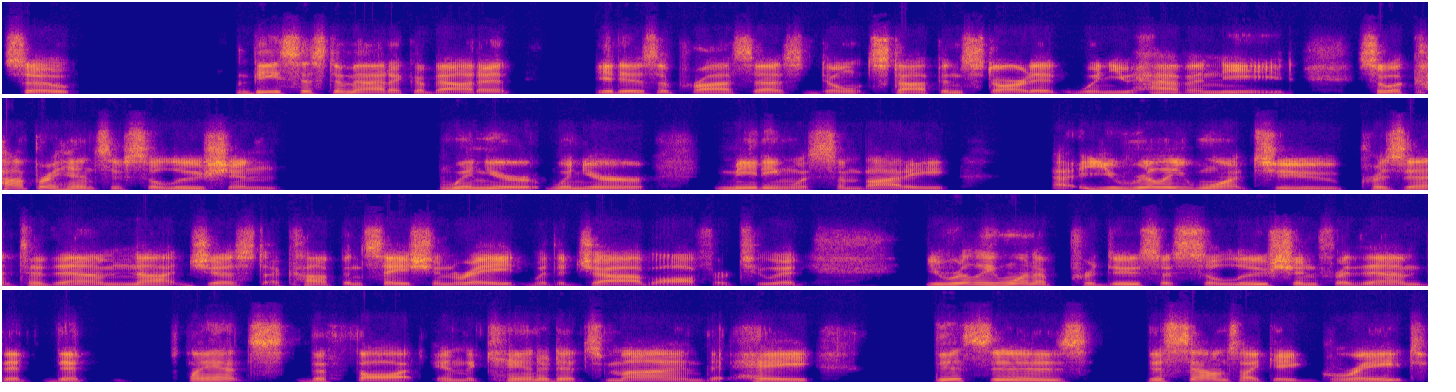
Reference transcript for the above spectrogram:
so be systematic about it it is a process. Don't stop and start it when you have a need. So a comprehensive solution when you're when you're meeting with somebody you really want to present to them not just a compensation rate with a job offer to it you really want to produce a solution for them that that plants the thought in the candidate's mind that hey this is this sounds like a great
